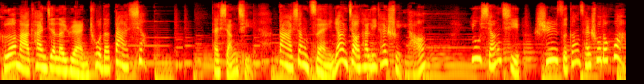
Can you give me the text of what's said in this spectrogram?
河马看见了远处的大象，他想起大象怎样叫他离开水塘，又想起狮子刚才说的话，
